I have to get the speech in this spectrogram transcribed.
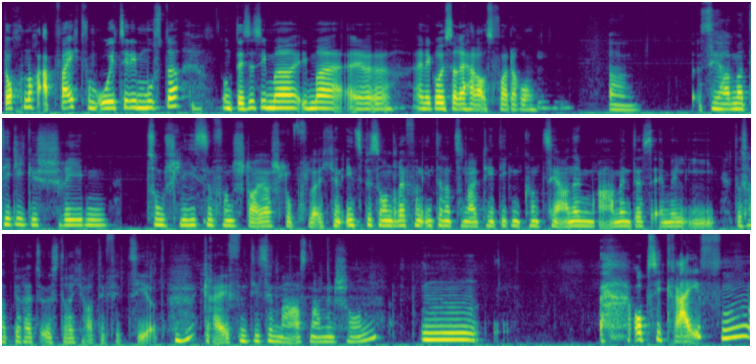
doch noch abweicht vom OECD-Muster und das ist immer, immer äh, eine größere Herausforderung. Ähm, Sie haben Artikel geschrieben, zum Schließen von Steuerschlupflöchern, insbesondere von international tätigen Konzernen im Rahmen des MLI. Das hat bereits Österreich ratifiziert. Mhm. Greifen diese Maßnahmen schon? Mm, ob sie greifen,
